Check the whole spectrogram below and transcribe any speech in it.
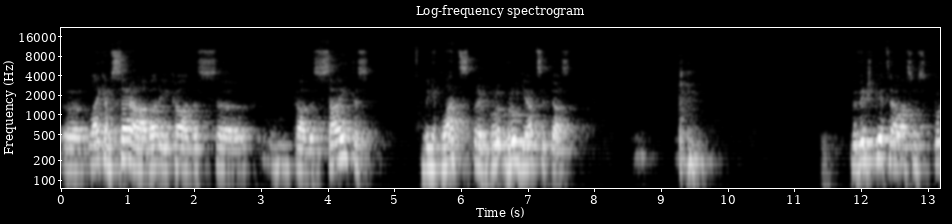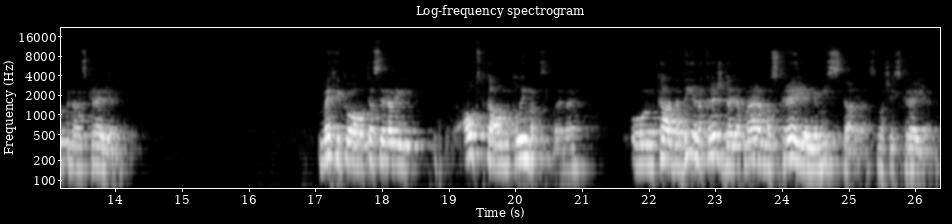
eh, laikam sarāva arī kādas, eh, kādas saites, viņa plecs pret bruģi atsitās. Bet viņš piecēlās un turpināja skrējienu. Mehiko tas ir arī augstkalnu klimats, vai ne? Un kāda viena trešdaļa apmēram no skrējējiem izstājās no šī skrējiena.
